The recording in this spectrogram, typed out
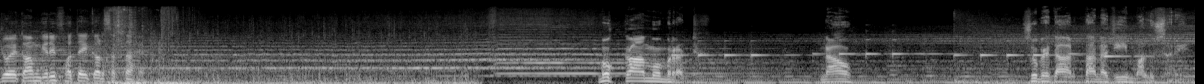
जो एक कामगिरी फतेह कर सकता है। मुक्काम उमरठ नाव सुबेदार तानाजी मालुसरे।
